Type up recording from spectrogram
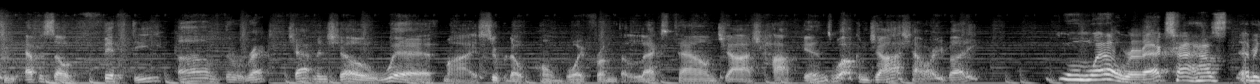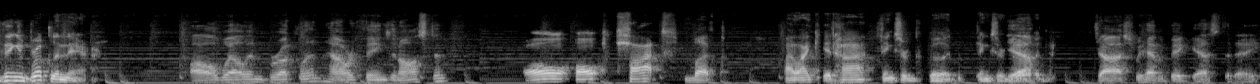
to episode 50 of the Rex Chapman Show with my super dope homeboy from the Lextown, Josh Hopkins. Welcome, Josh. How are you, buddy? Doing well, Rex. How's everything in Brooklyn there? All well in Brooklyn. How are things in Austin? All all hot, but I like it hot. Things are good. Things are Yeah. good. Josh, we have a big guest today.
